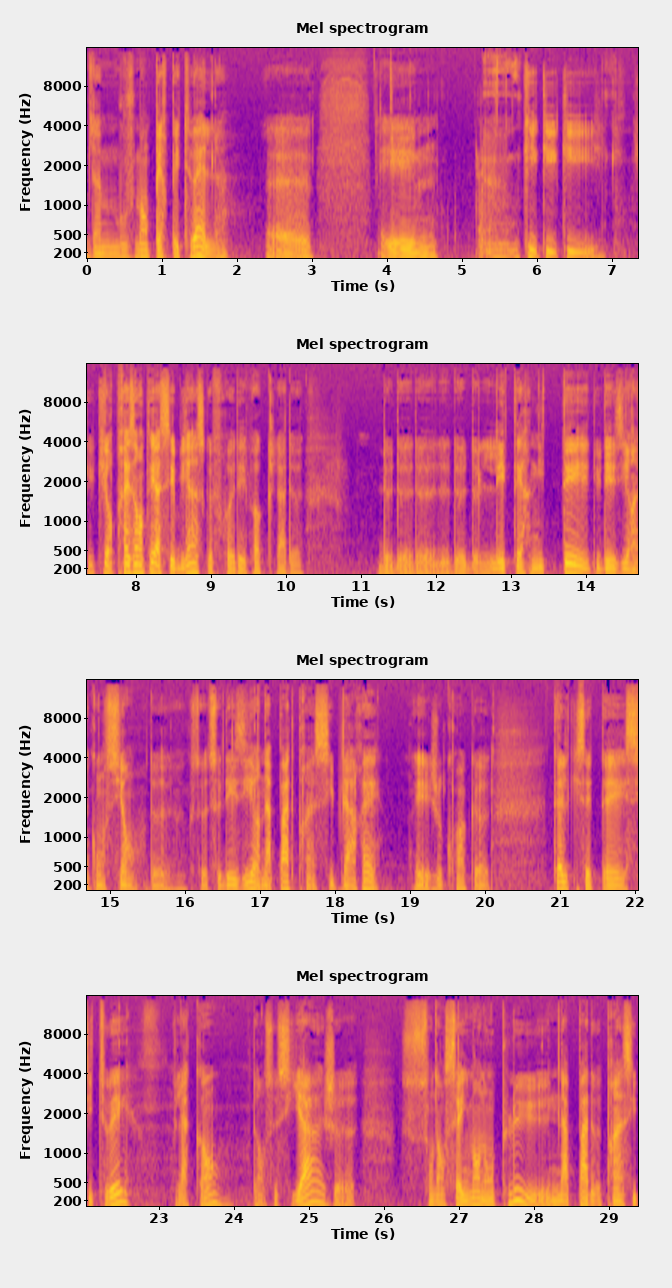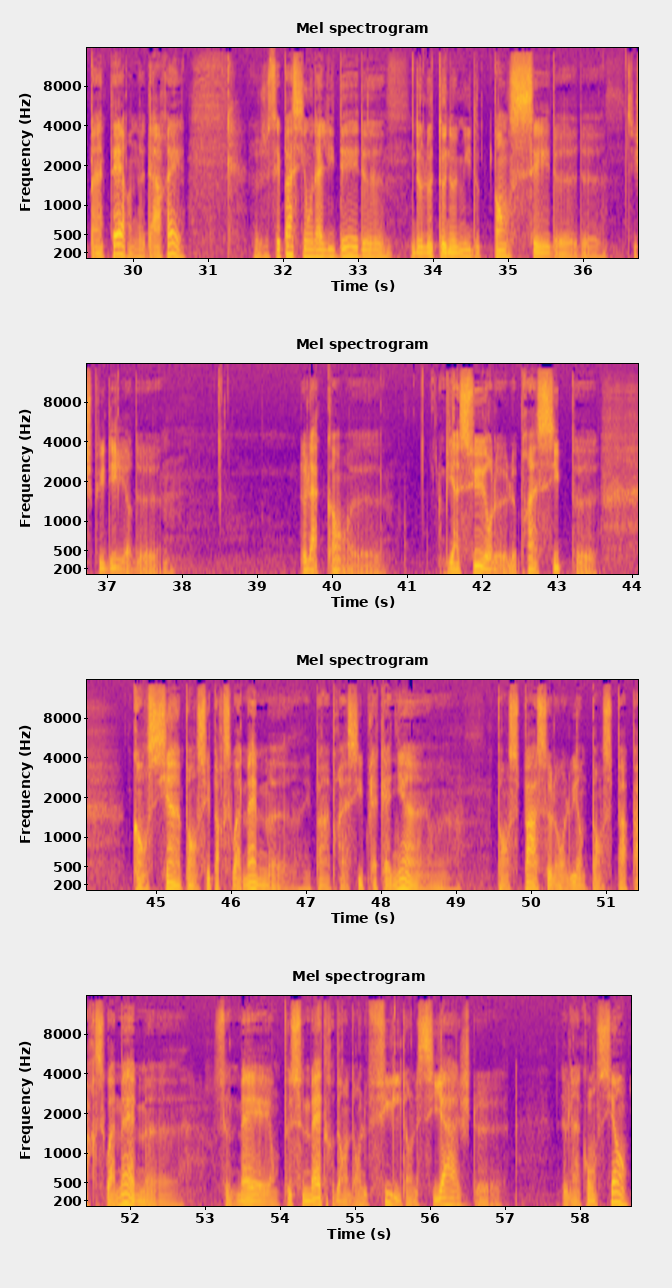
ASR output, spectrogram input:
d'un mouvement perpétuel et qui, qui, qui, qui, représentait assez bien ce que Freud évoque là de, de, de, de, l'éternité du désir inconscient. De, ce, ce désir n'a pas de principe d'arrêt. Et je crois que tel qu'il s'était situé, Lacan, dans ce sillage, son enseignement non plus n'a pas de principe interne d'arrêt. Je ne sais pas si on a l'idée de, de l'autonomie de pensée, de, de, si je puis dire, de, de Lacan. Euh, bien sûr, le, principe euh, kantien pensé par soi-même euh, n'est pas un principe lacanien. On ne pense pas, selon lui, on ne pense pas par soi-même. Se met, on peut se mettre dans, dans, le fil, dans le sillage de, de l'inconscient.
